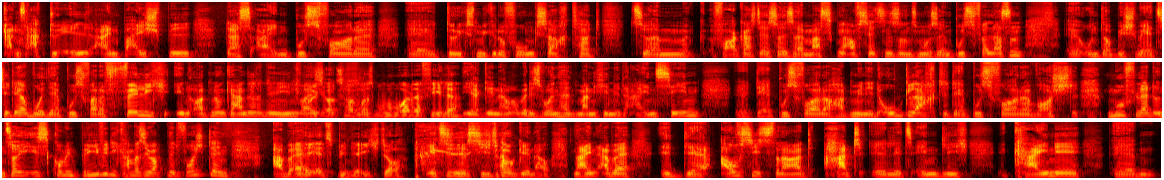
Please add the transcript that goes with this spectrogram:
ganz aktuell ein Beispiel, dass ein Busfahrer äh, durchs Mikrofon gesagt hat zu einem Fahrgast, er soll seine Masken aufsetzen, sonst muss er den Bus verlassen. Äh, und da beschwert sich der, obwohl der Busfahrer völlig in Ordnung gehandelt hat, den Ich Hinweis. wollte gerade sagen, was, wo war der Fehler? Ja, genau, aber das wollen halt manche nicht einsehen. Äh, Der Busfahrer hat mir nicht angelacht, der Busfahrer war mufflert und so. Es kommen Briefe, die kann man sich überhaupt nicht vorstellen. Aber Na, jetzt bin ja ich da. Jetzt sind es Sie da, genau. Nein, aber der Aufsichtsrat hat äh, letztendlich keine ähm,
